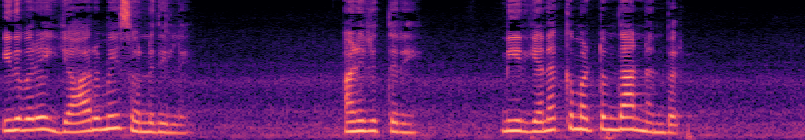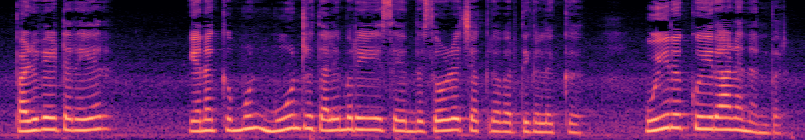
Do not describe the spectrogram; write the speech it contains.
இதுவரை யாருமே சொன்னதில்லை. அனிருத்தரே நீர் எனக்கு மட்டும்தான் நண்பர். பழுவேட்டரையர் எனக்கு முன் மூன்று தலைமுறையை சேர்ந்த சோழ சக்கரவர்த்திகளுக்கு உயிருக்குயிரான நண்பர்.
